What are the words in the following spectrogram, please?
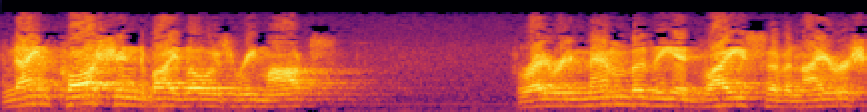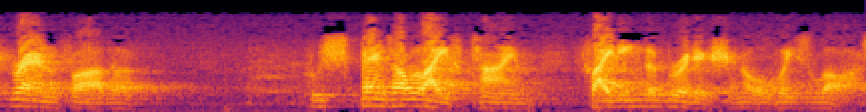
And I'm cautioned by those remarks, for I remember the advice of an Irish grandfather who spent a lifetime fighting the British and always lost.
